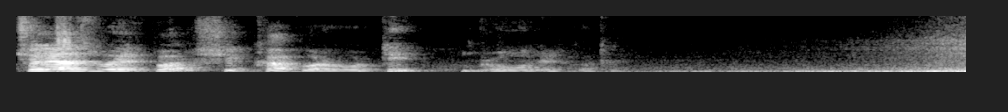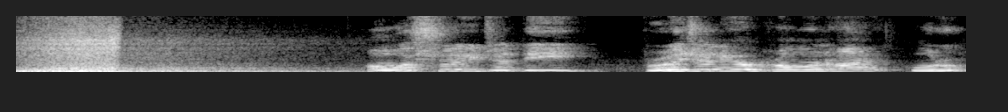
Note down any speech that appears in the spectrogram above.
চলে আসব এরপর শিক্ষা পরবর্তী ভ্রমণের কথা। অবশ্যই যদি প্রয়োজনীয় ভ্রমণ হয়, করুন।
